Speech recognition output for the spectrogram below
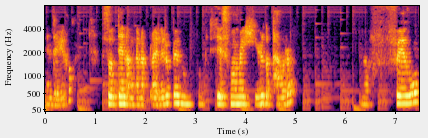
and there you go. So then I'm gonna apply a little bit of this one right here the powder. I'm gonna fill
